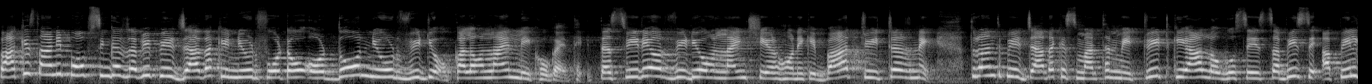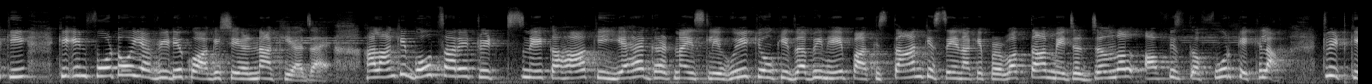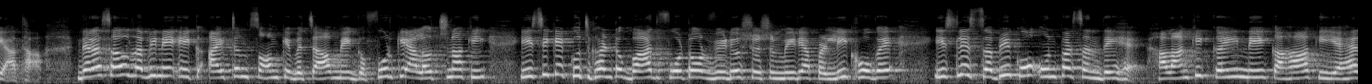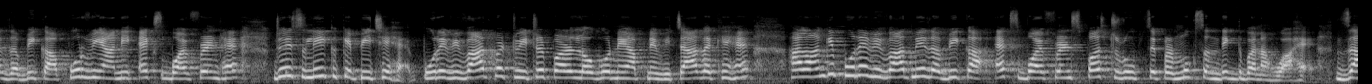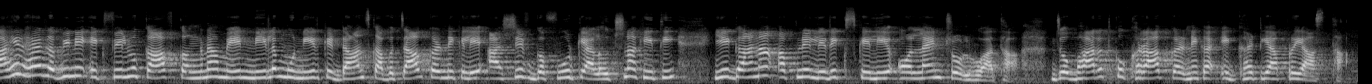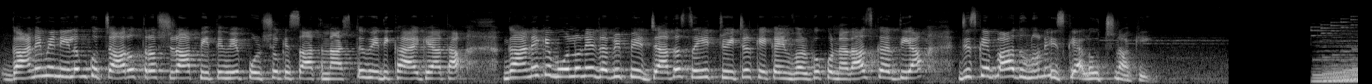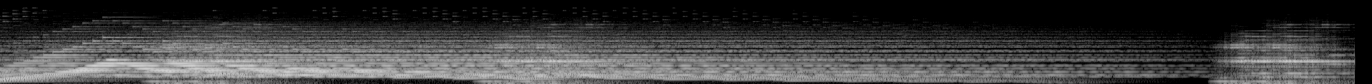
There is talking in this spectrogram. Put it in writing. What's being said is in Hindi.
पाकिस्तानी पॉप सिंगर रवि पीरजादा की न्यूड फ़ोटो और दो न्यूड वीडियो कल ऑनलाइन लीक हो गए थे। तस्वीरें और वीडियो ऑनलाइन शेयर होने के बाद ट्विटर ने तुरंत पीरजादा के समर्थन में ट्वीट किया। लोगों से, सभी से अपील की कि इन फ़ोटो या वीडियो को आगे शेयर ना किया जाए। हालाँकि बहुत सारे ट्वीट्स ने कहा कि यह घटना इसलिए हुई क्योंकि रवि ने पाकिस्तान के सेना के प्रवक्ता मेजर जनरल आफिस गफूर के खिलाफ ट्वीट किया था। दरअसल, रवि ने एक आइटम सॉन्ग के बचाव में गफूर की आलोचना की। इसी के कुछ घंटों बाद फ़ोटो और वीडियो सोशल मीडिया पर लीक हो गए। इसलिए सभी को उन पर संदेह है। हालाँकि, कई ने कहा कि यह रवि का पूर्व यानी एक्स बॉयफ्रेंड है, जो इस लीक के पीछे है। पूरे विवाद पर ट्विटर पर लोगों ने अपने विचार रखे हैं। हालाँकि पूरे विवाद में रवि का एक्स बॉयफ्रेंड स्पष्ट रूप से प्रमुख संदिग्ध बना हुआ है। ज़ाहिर है, रवि ने एक फ़िल्म काफ कंगना में नीलम मुनीर के डांस का बचाव करने के लिए आशिफ गफूर की आलोचना की थी। ये गाना अपने लिरिक्स के लिए ऑनलाइन ट्रोल हुआ था, जो भारत को खराब करने का एक घटिया प्रयास था। गाने में नीलम को चारों तरफ़ शराब पीते हुए पुरुषों के साथ नाचते हुए दिखाया गया था गाने के बोलों ने रवि पीरजादा सहित ट्विटर के कई वर्गों को नाराज़ कर दिया, जिसके बाद उन्होंने इसकी आलोचना की।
